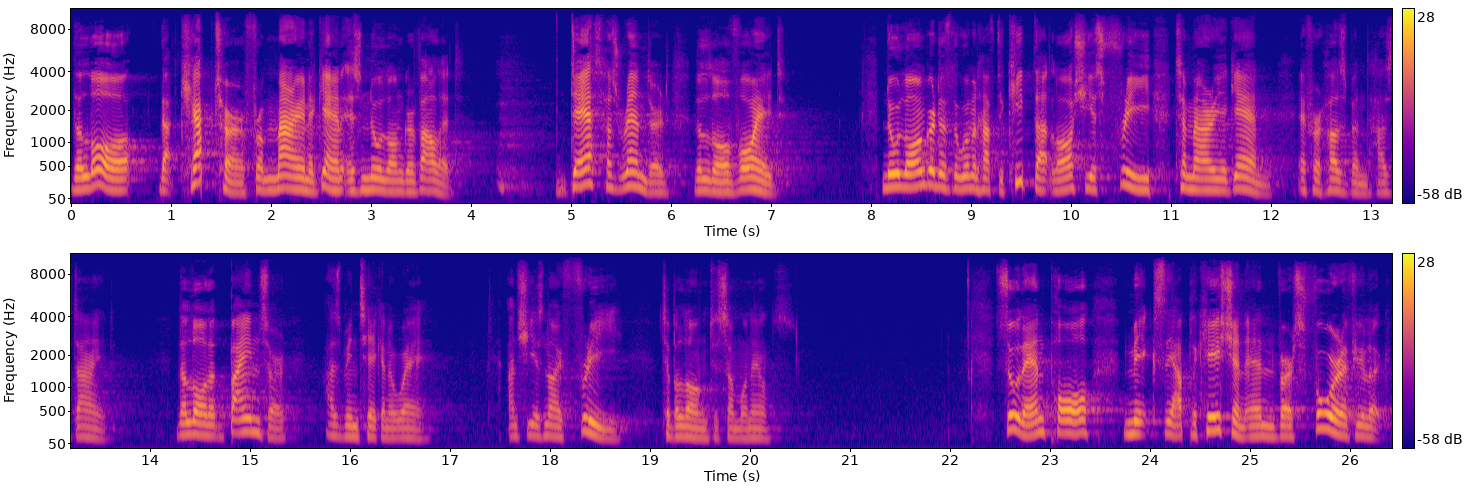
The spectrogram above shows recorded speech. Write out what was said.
the law that kept her from marrying again is no longer valid. Death has rendered the law void. No longer does the woman have to keep that law. She is free to marry again if her husband has died. The law that binds her has been taken away, and she is now free to belong to someone else. So then, Paul makes the application in verse 4, if you look.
